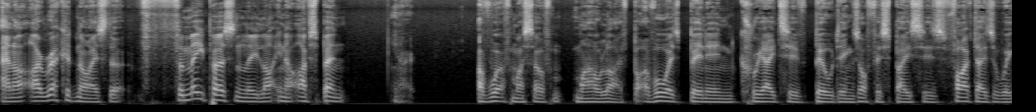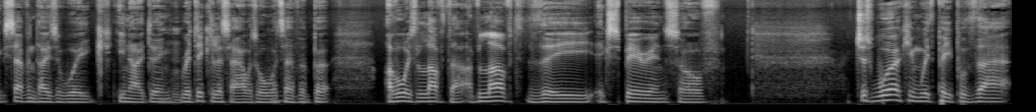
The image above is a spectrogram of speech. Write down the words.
And I, I recognise that for me personally, like you know, I've spent, you know, I've worked for myself my whole life, but I've always been in creative buildings, office spaces, five days a week, seven days a week, you know, doing ridiculous hours or whatever. But I've always loved that. I've loved the experience of just working with people that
